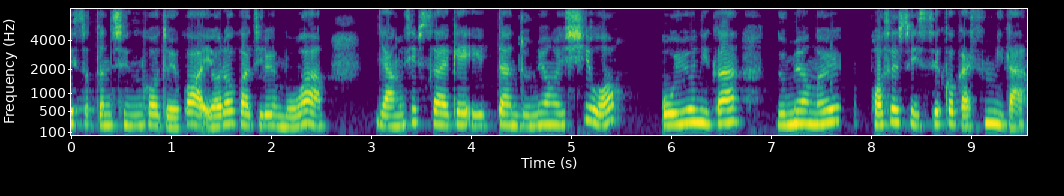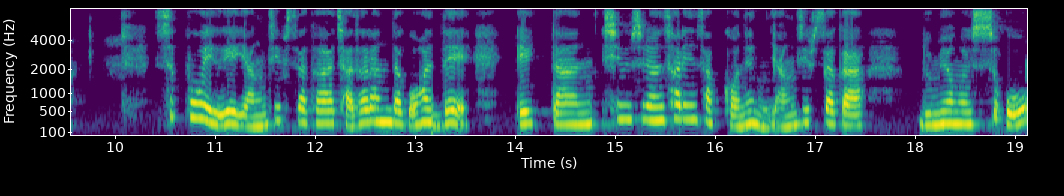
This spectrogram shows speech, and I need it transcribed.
있었던 증거들과 여러 가지를 모아 양집사에게 일단 누명을 씌워 오윤희가 누명을 벗을 수 있을 것 같습니다. 스포에 의해 양집사가 자살한다고 하는데 일단 심수련 살인 사건은 양집사가 누명을 쓰고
